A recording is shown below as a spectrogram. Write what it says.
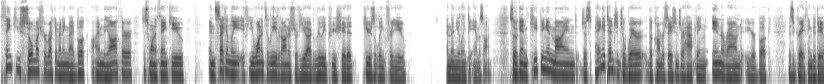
thank you so much for recommending my book. I'm the author. Just want to thank you. And secondly, if you wanted to leave an honest review, I'd really appreciate it. Here's a link for you and then you link to Amazon. So again, keeping in mind just paying attention to where the conversations are happening in and around your book is a great thing to do.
